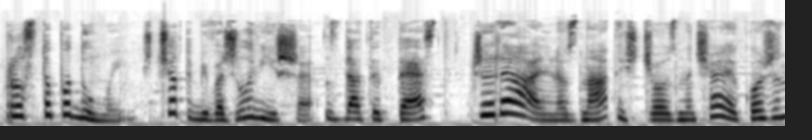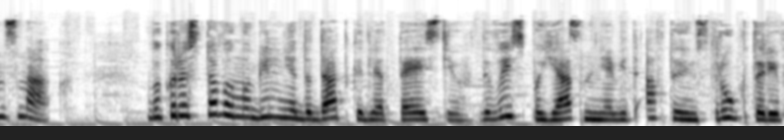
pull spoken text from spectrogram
Просто подумай, що тобі важливіше здати тест чи реально знати, що означає кожен знак. Використовуй мобільні додатки для тестів, дивись пояснення від автоінструкторів.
